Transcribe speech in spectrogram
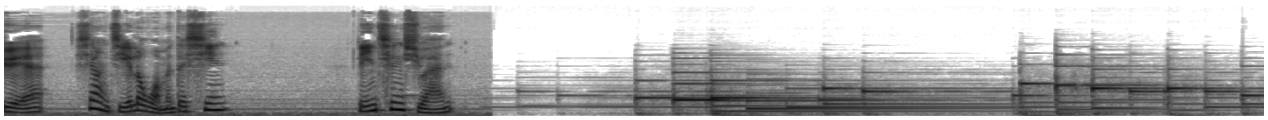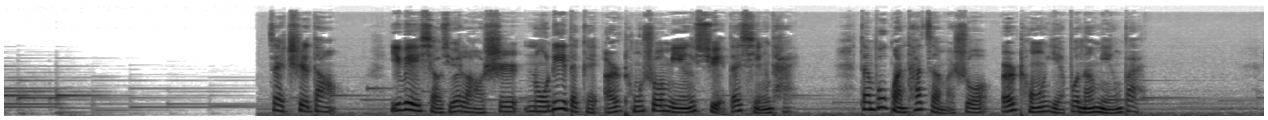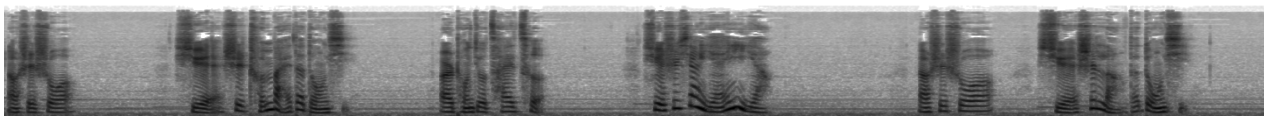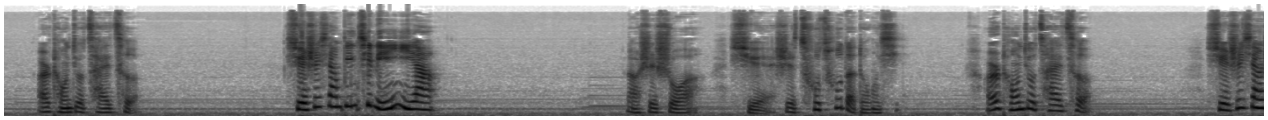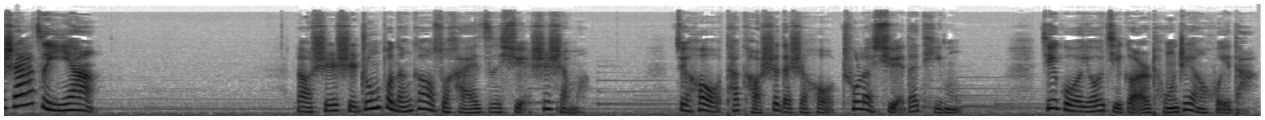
雪像极了我们的心。林清玄。在赤道，一位小学老师努力的给儿童说明雪的形态，但不管他怎么说，儿童也不能明白。老师说：“雪是纯白的东西。”儿童就猜测：“雪是像盐一样。”老师说：“雪是冷的东西。”儿童就猜测：“雪是像冰淇淋一样。”老师说。雪是粗粗的东西，儿童就猜测，雪是像沙子一样。老师始终不能告诉孩子雪是什么。最后，他考试的时候出了雪的题目，结果有几个儿童这样回答：“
